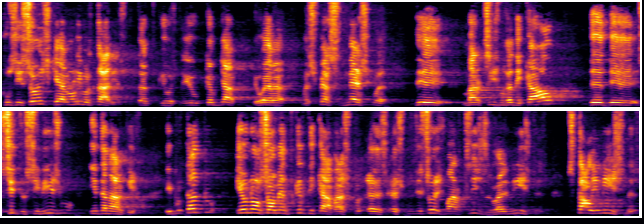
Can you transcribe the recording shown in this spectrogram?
posições que eram libertárias, portanto que eu, eu caminhar, eu era uma espécie de mescla de marxismo radical, de, de cinismo e de anarquismo. E portanto eu não somente criticava as, as, as posições marxistas, leninistas, stalinistas,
